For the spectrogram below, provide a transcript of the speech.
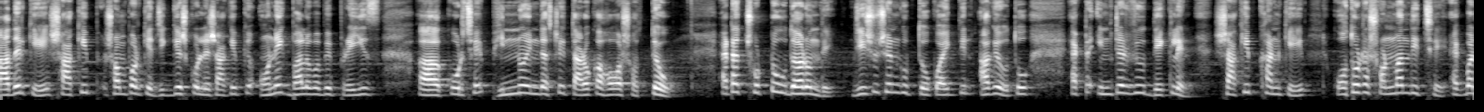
তাদেরকে সাকিব সম্পর্কে জিজ্ঞেস করলে সাকিবকে অনেক ভালোভাবে প্রেইজ করছে ভিন্ন ইন্ডাস্ট্রির তারকা হওয়া সত্ত্বেও। একটা ছোট্ট উদাহরণ দেই, যিশু সেনগুপ্ত কয়েকদিন আগেও তো একটা ইন্টারভিউ দেখলেন, সাকিব খানকে কতটা সম্মান দিচ্ছে একবার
